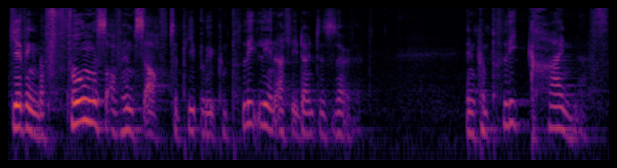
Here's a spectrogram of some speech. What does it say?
giving the fullness of himself to people who completely and utterly don't deserve it. In complete kindness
